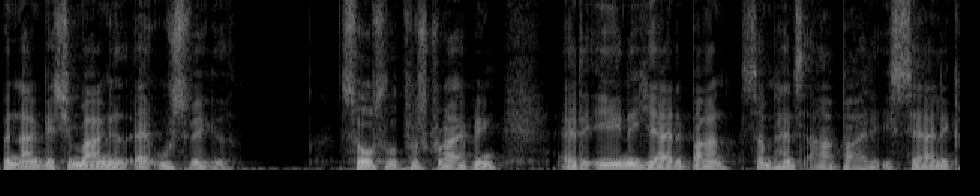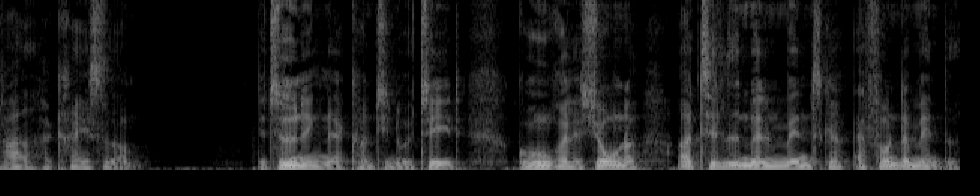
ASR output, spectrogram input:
men engagementet er usvækket. Social prescribing er det ene hjertebarn, som hans arbejde i særlig grad har kredset om. Betydningen af kontinuitet, gode relationer og tillid mellem mennesker er fundamentet.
